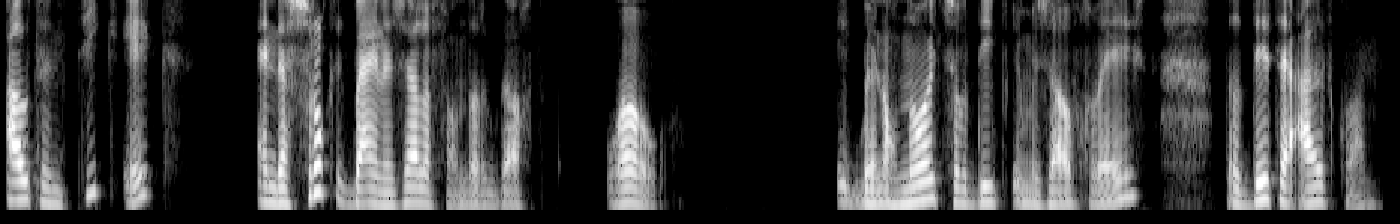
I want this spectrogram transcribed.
authentiek ik. En daar schrok ik bijna zelf van, dat ik dacht, wow, ik ben nog nooit zo diep in mezelf geweest dat dit eruit kwam.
